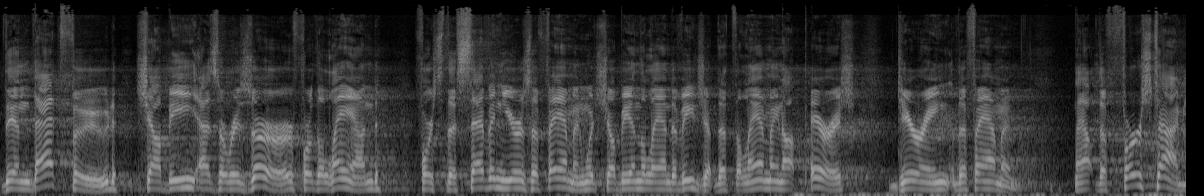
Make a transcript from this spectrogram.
Then that food shall be as a reserve for the land for the seven years of famine which shall be in the land of Egypt, that the land may not perish during the famine. Now, the first time,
